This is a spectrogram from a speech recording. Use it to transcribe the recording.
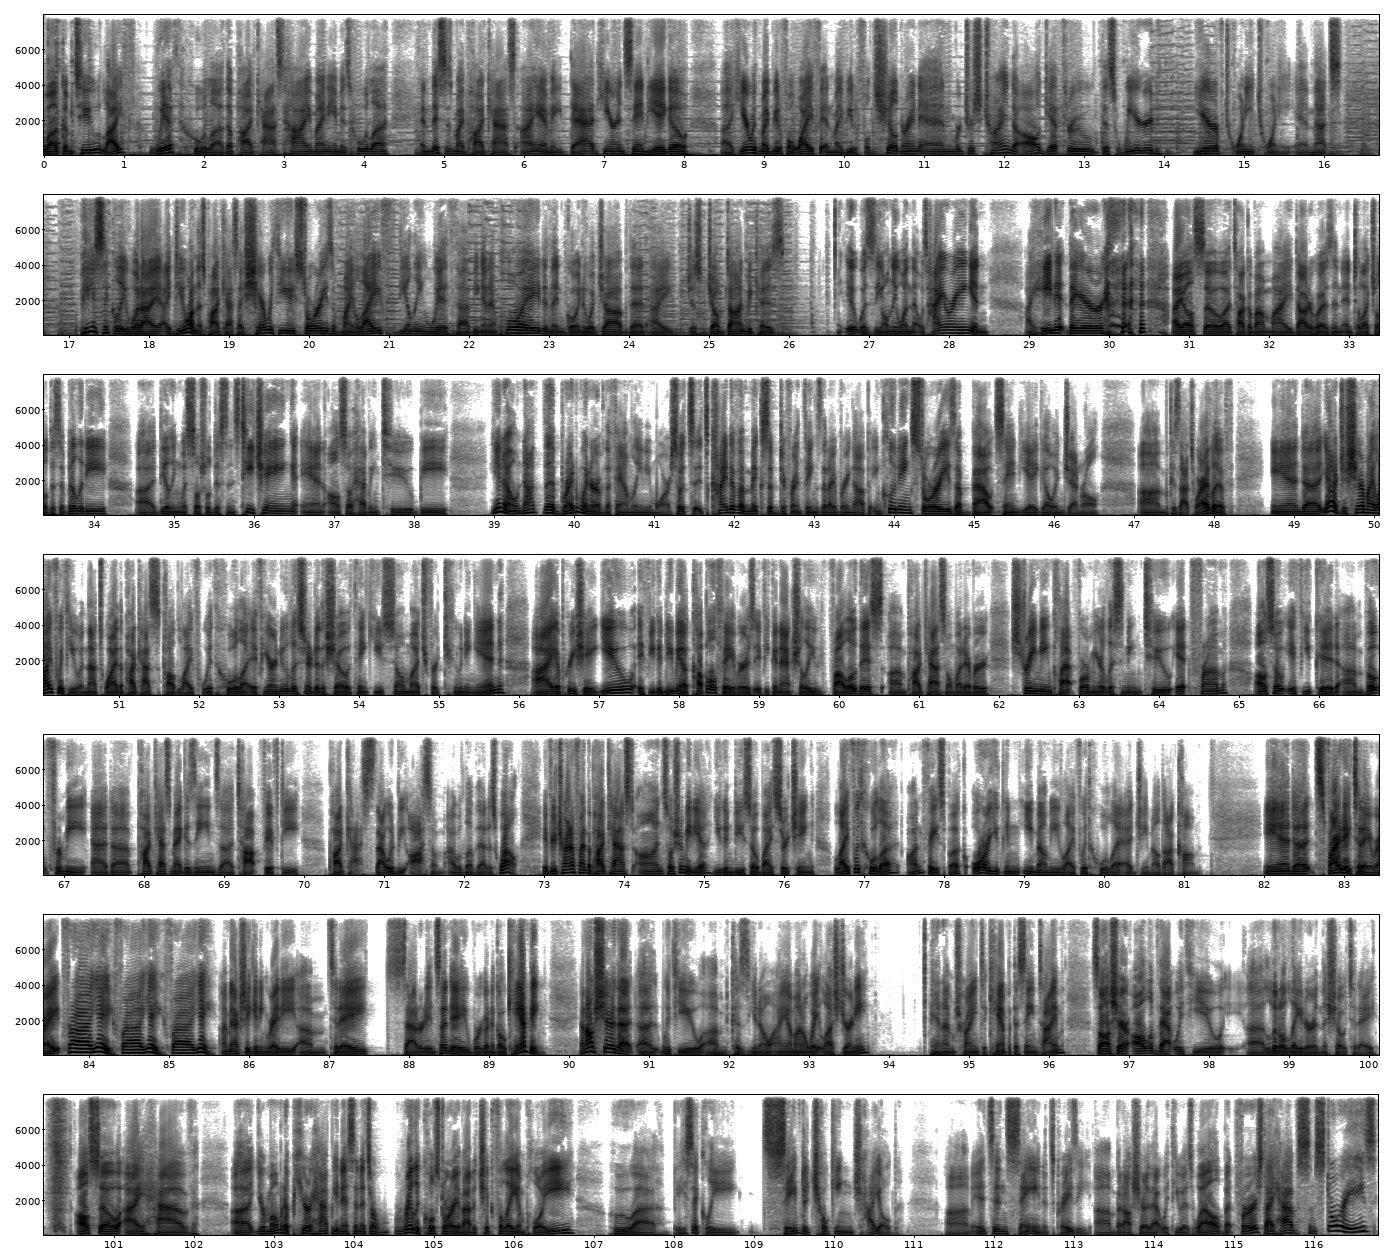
Welcome to Life with Hula, the podcast. Hi, my name is Hula, and this is my podcast. I am a dad here in San Diego, uh, here with my beautiful wife and my beautiful children, and we're just trying to all get through this weird year of 2020. And that's basically what I, I do on this podcast. I share with you stories of my life dealing with uh, being unemployed and then going to a job that I just jumped on because it was the only one that was hiring and I hate it there. I also uh, talk about my daughter who has an intellectual disability, uh, dealing with social distance teaching, and also having to be, you know, not the breadwinner of the family anymore. So it's it's kind of a mix of different things that I bring up, including stories about San Diego in general, um, because that's where I live and uh, yeah, just share my life with you. And that's why the podcast is called Life with Hula. If you're a new listener to the show, thank you so much for tuning in. I appreciate you. If you can do me a couple favors, if you can actually follow this um, podcast on whatever streaming platform you're listening to it from. Also, if you could um, vote for me at uh, Podcast Magazine's uh, top 50 podcasts. That would be awesome. I would love that as well. If you're trying to find the podcast on social media, you can do so by searching Life with Hula on Facebook, or you can email me lifewithhula at gmail.com. And uh, it's Friday today, right? Friday, Friday, Friday. I'm actually getting ready. Um, today, Saturday, and Sunday, we're going to go camping. And I'll share that uh, with you because, um, you know, I am on a weight loss journey and I'm trying to camp at the same time. So I'll share all of that with you uh, a little later in the show today. Also, I have uh, your moment of pure happiness, and it's a really cool story about a Chick fil A employee who uh, basically saved a choking child. Um, it's insane. It's crazy. Um, but I'll share that with you as well. But first, I have some stories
